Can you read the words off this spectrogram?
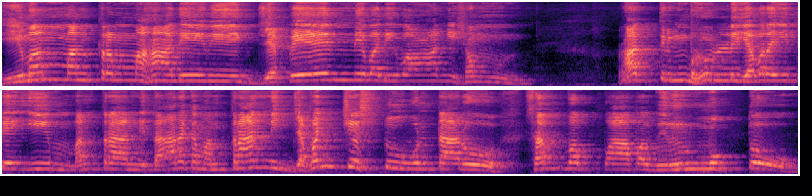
ఇమం మంత్రం మహాదేవి జపేన్నివ దివానిషం రాత్రింభుళ్ళు ఎవరైతే ఈ మంత్రాన్ని తారక మంత్రాన్ని జపం చేస్తూ ఉంటారో సర్వ పాప విరుముక్తో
